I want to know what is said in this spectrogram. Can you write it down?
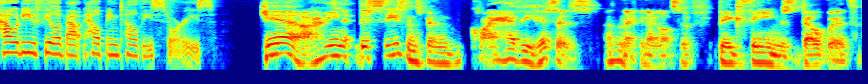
how do you feel about helping tell these stories? Yeah, I mean, this season's been quite heavy hitters, hasn't it? You know, lots of big themes dealt with.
